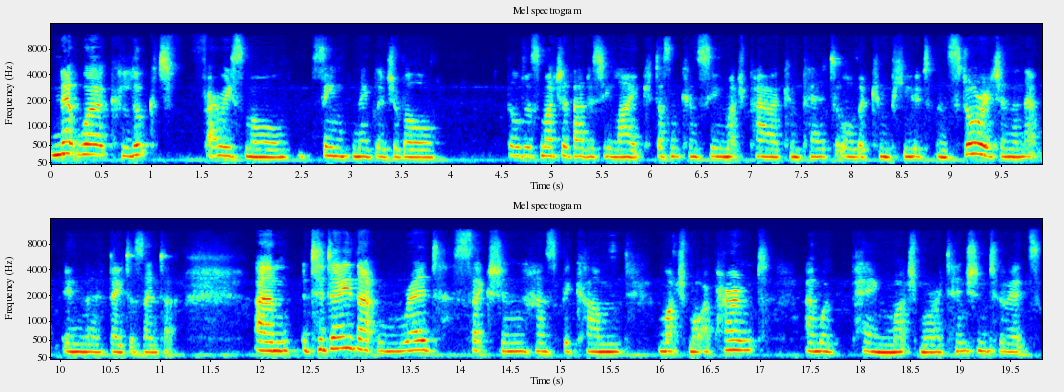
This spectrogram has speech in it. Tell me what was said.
network looked very small, seemed negligible. Build as much of that as you like. Doesn't consume much power compared to all the compute and storage in the net in the data center. Um, today, that red section has become much more apparent, and we're paying much more attention to it.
